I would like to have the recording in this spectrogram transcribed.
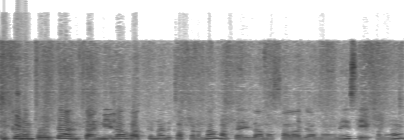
சிக்கனை போட்டு அந்த தண்ணியெலாம் வத்துனதுக்கப்புறம் தான் மற்ற எல்லா மசாலா ஜாமானையும் சேர்க்கணும்.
